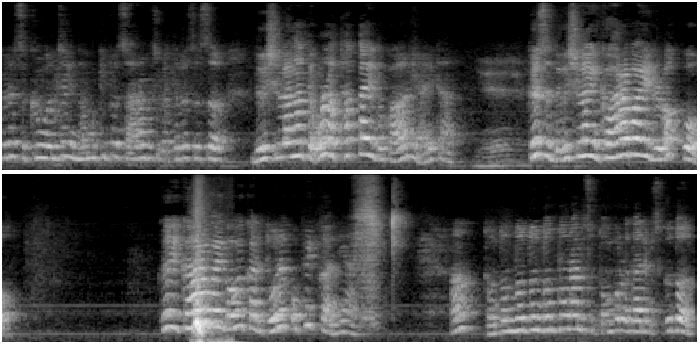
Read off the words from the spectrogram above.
그래서 그 원장이 너무 기뻐서 할아버지가 들어서서 너 신랑한테 올라탔다 해도 과언이 아니다 예. 그래서 너 신랑이 그 할아버지를 얻고 그래 그 할아버지가 오니까 돈에 꼽힐 거 아니야 어? 돈돈돈돈돈돈 하면서 돈 벌러 다니면서 그 돈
